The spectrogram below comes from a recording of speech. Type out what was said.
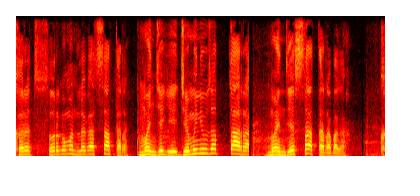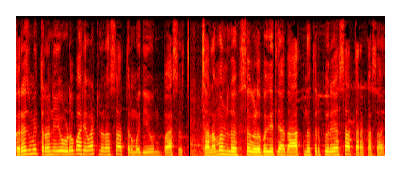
खरंच स्वर्ग म्हणलं का सातारा. म्हणजे की जमिनीवजा तारा. म्हणजे सातारा बघा. खरंच मित्रांनो एवढं भारी वाटलं ना सातारमध्ये येऊन. बासच चला म्हणलं सगळं बघितलं. आता आतनं तर फिरूया सातारा कसा आहे.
